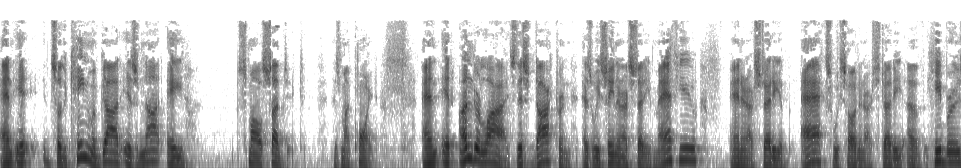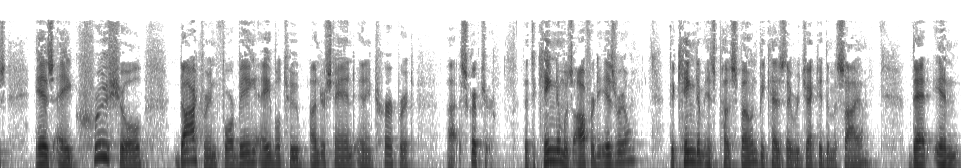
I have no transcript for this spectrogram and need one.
And it, so the kingdom of God is not a small subject, is my point. And it underlies this doctrine, as we've seen in our study of Matthew and in our study of Acts, we saw it in our study of Hebrews, is a crucial doctrine for being able to understand and interpret uh, Scripture. That the kingdom was offered to Israel, the kingdom is postponed because they rejected the Messiah. That in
